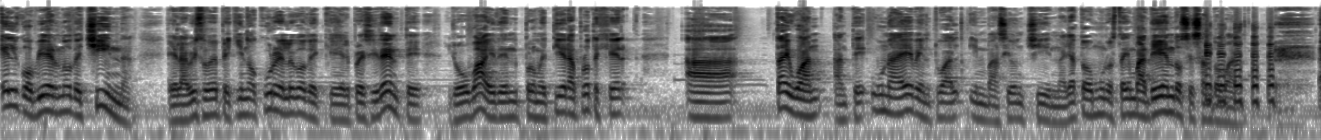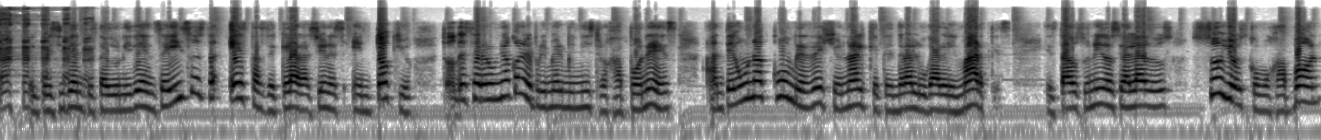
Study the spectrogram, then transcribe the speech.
el gobierno de China. El aviso de Pekín ocurre luego de que el presidente Joe Biden prometiera proteger a Taiwán ante una eventual invasión china. Ya todo el mundo está invadiéndose Sandoval. El presidente estadounidense hizo esta- estas declaraciones en Tokio, donde se reunió con el primer ministro japonés ante una cumbre regional que tendrá lugar el martes. Estados Unidos y aliados suyos como Japón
